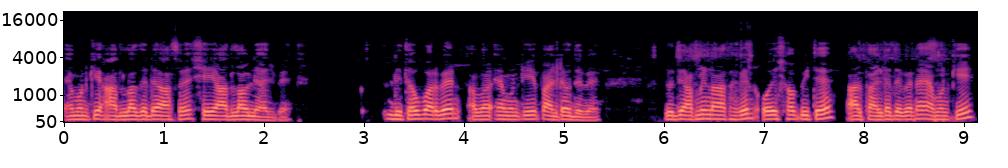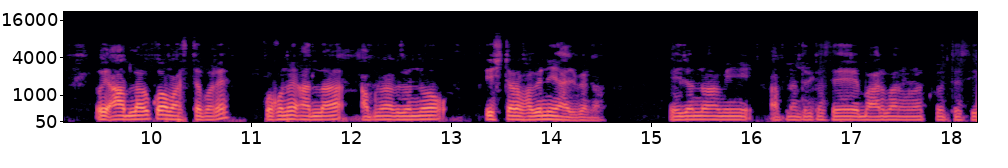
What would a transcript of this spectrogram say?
এমনকি আদলা যেটা আছে, সেই আদলাও নিয়ে আসবে। নিতেও পারবেন, আবার এমনকি পাল্টেও দেবে। যদি আপনি না থাকেন, ওই সব ইটে আর পাল্টে দেবে না, এমনকি ওই আদলাও কম আসতে পারে। কখনোই আদলা আপনার জন্য এক্সট্রাভাবে নিয়ে আসবে না। এই জন্য আমি আপনাদের কাছে বারবার অনুরোধ করতেছি,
